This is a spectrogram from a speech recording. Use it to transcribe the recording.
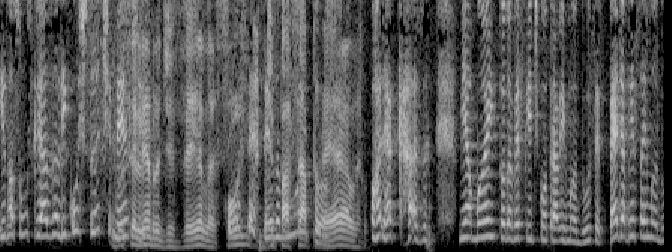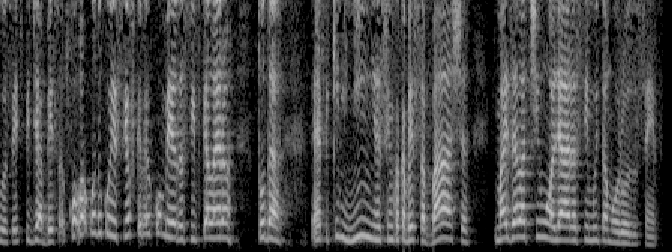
e nós fomos criados ali E constantemente. você lembra de vê-la, assim? Com certeza, De passar muito. por ela? Olha a casa. Minha mãe, toda vez que a gente encontrava a irmã Dulce, pede a benção à irmã Dulce. A gente pedia a benção. Logo quando eu conheci, eu fiquei meio com medo, assim, porque ela era toda é, pequenininha, assim, com a cabeça baixa. mas ela tinha um olhar assim muito amoroso sempre.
